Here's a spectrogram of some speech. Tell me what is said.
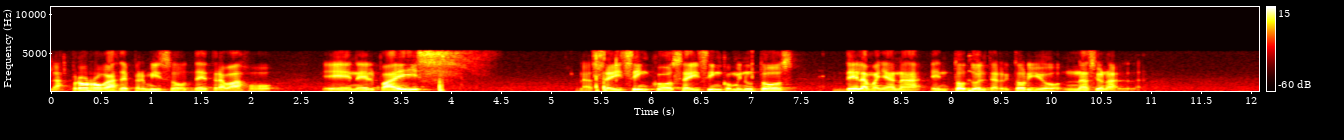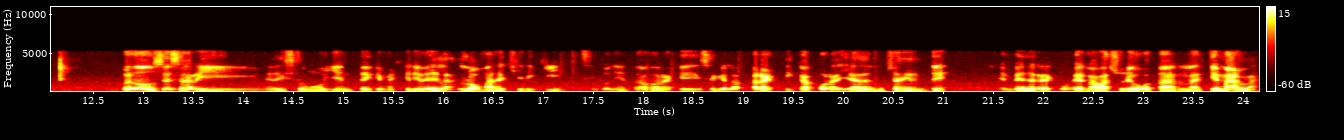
las prórrogas de permiso de trabajo en el país. Las 6.5, 6.5 minutos de la mañana en todo el territorio nacional. Bueno, don César, y me dice un oyente que me escribe de las lomas de Chiriquí, sintonía ahora, que dice que la práctica por allá de mucha gente, en vez de recoger la basura y botarla, es quemarla.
